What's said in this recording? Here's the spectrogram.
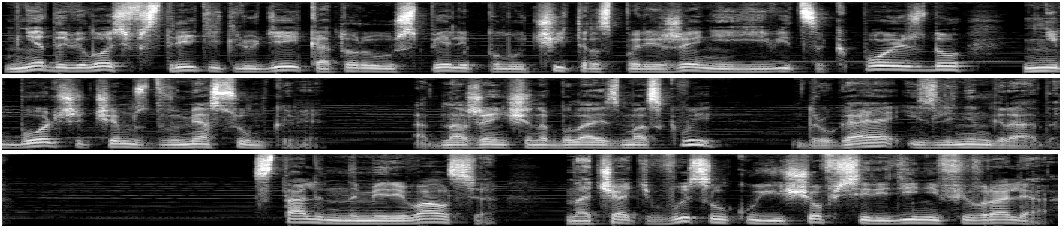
мне довелось встретить людей, которые успели получить распоряжение явиться к поезду не больше, чем с двумя сумками. Одна женщина была из Москвы, другая из Ленинграда. Сталин намеревался начать высылку еще в середине февраля,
